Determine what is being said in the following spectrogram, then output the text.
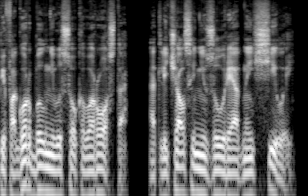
Пифагор был невысокого роста, отличался незаурядной силой.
